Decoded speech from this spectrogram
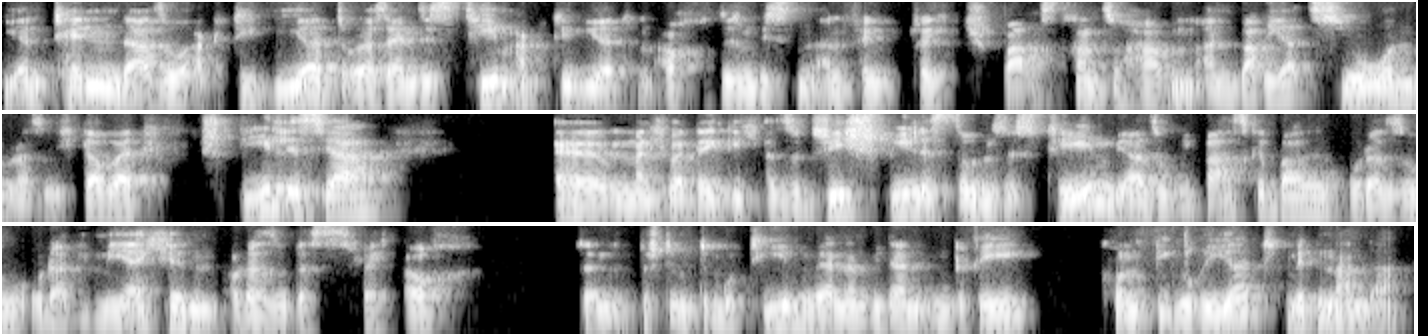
die Antennen da so aktiviert oder sein System aktiviert und auch so ein bisschen anfängt, vielleicht Spaß dran zu haben an Variationen oder so. Ich glaube, Spiel ist ja, äh, manchmal denke ich, also Spiel ist so ein System, ja, so wie Basketball oder so oder wie Märchen oder so, das ist vielleicht auch dann bestimmte Motive werden dann wieder in Dreh konfiguriert miteinander.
